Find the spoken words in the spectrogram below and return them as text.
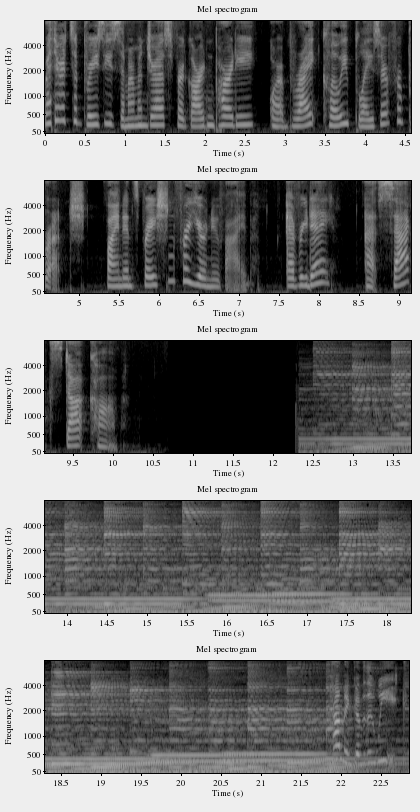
whether it's a breezy Zimmermann dress for a garden party or a bright Chloe blazer for brunch. Find inspiration for your new vibe every day at Saks.com. Comic of the week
